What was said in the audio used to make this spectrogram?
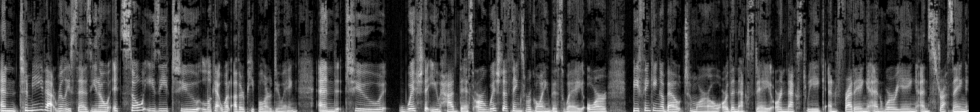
And to me, that really says, you know, it's so easy to look at what other people are doing and to wish that you had this or wish that things were going this way or be thinking about tomorrow or the next day or next week and fretting and worrying and stressing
